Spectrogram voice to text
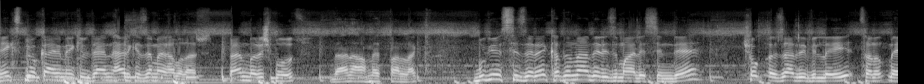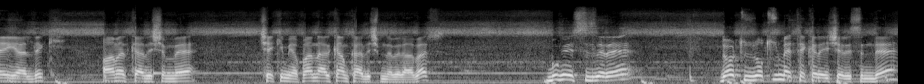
Next Block Gayrimenkul'den herkese merhabalar. Ben Barış Bulut. Ben Ahmet Parlak. Bugün sizlere Kadınlar Denizi Mahallesi'nde çok özel bir villayı tanıtmaya geldik. Ahmet kardeşim ve çekim yapan Erkam kardeşimle beraber. Bugün sizlere 430 metrekare içerisinde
